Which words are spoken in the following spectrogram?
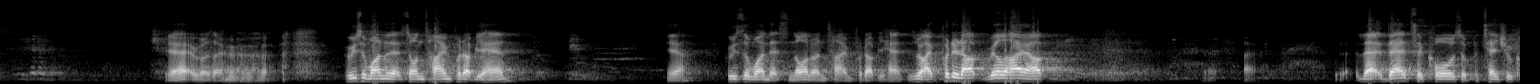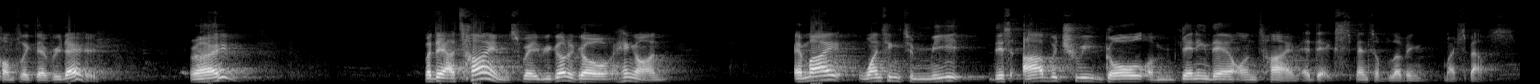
Yeah, everyone's like, who's the one that's on time? Put up your hand. Yeah. Who's the one that's not on time? Put up your hand. All right, put it up real high up. That, that's a cause of potential conflict every day, right? But there are times where we got to go, hang on, am I wanting to meet this arbitrary goal of getting there on time at the expense of loving my spouse?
